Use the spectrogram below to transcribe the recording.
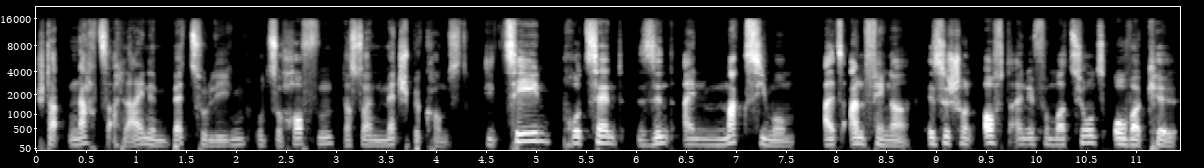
statt nachts alleine im Bett zu liegen und zu hoffen, dass du ein Match bekommst. Die 10% sind ein Maximum. Als Anfänger ist es schon oft ein Informations-Overkill.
